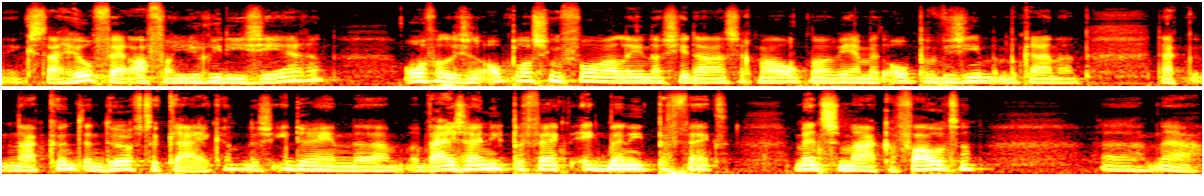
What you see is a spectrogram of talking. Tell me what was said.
ik sta heel ver af van juridiseren. Overal is een oplossing voor, alleen als je daar zeg maar, ook maar weer met open vizier met elkaar naar, naar, kunt en durft te kijken. Dus iedereen, uh, wij zijn niet perfect, ik ben niet perfect. Mensen maken fouten. Uh, nou ja,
